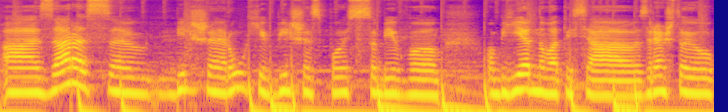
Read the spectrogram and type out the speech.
А зараз е, більше рухів, більше способів об'єднуватися. Зрештою,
